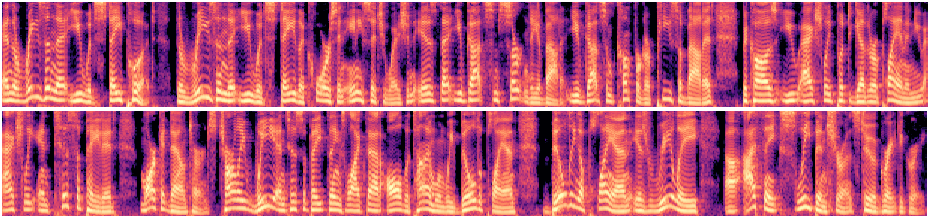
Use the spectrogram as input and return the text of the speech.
And the reason that you would stay put, the reason that you would stay the course in any situation is that you've got some certainty about it. You've got some comfort or peace about it because you actually put together a plan and you actually anticipated market downturns. Charlie, we anticipate things like that all the time when we build a plan. Building a plan is really, uh, I think, sleep insurance to a great degree.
